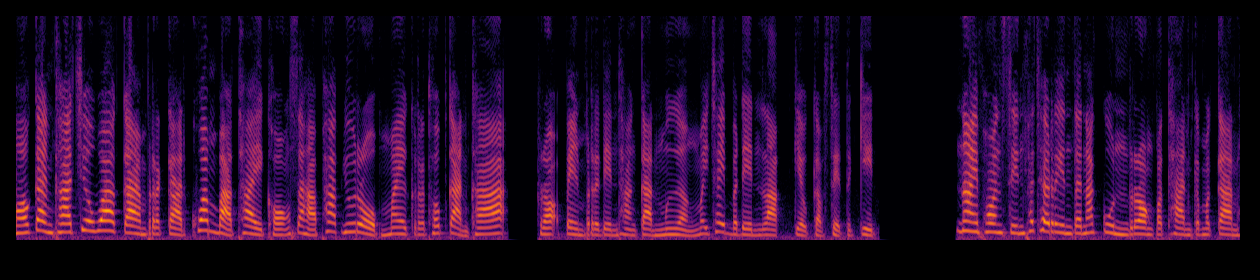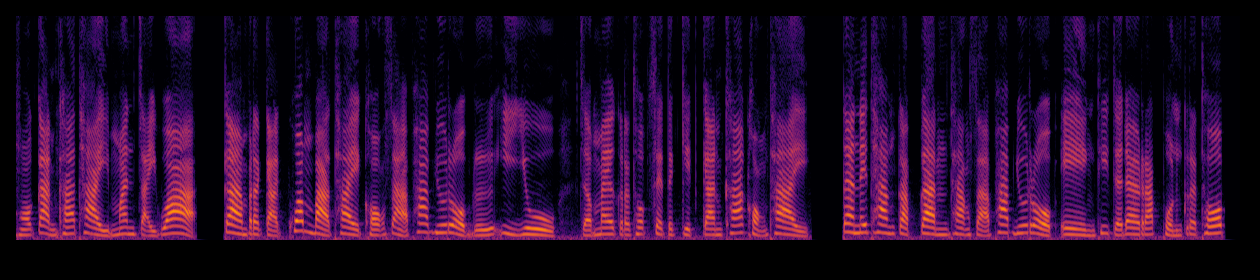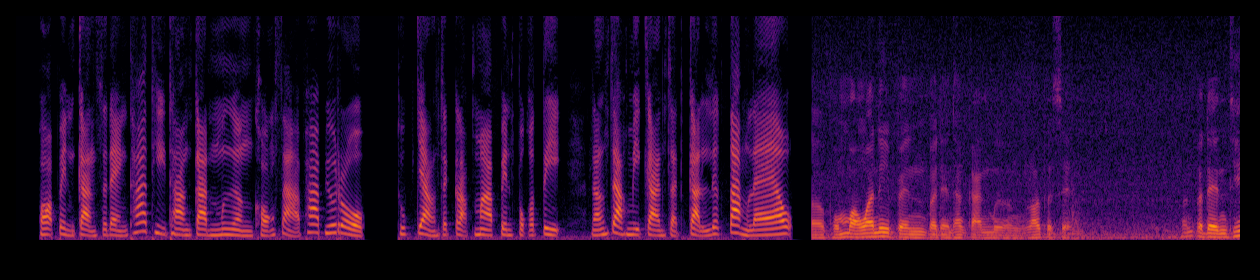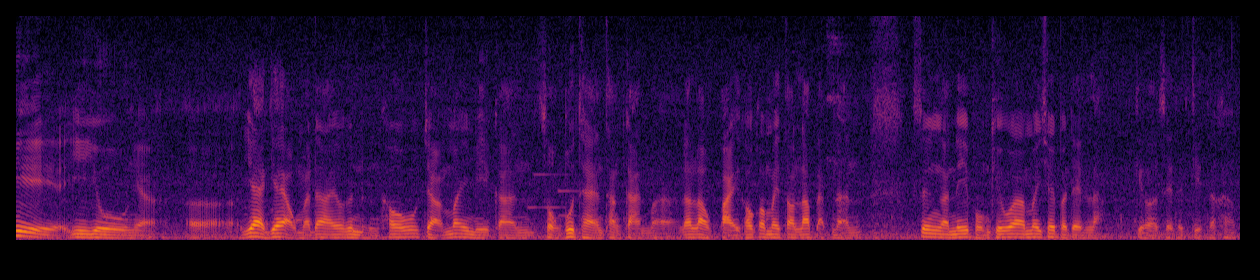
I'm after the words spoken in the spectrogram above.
หอการค้าเชื่อว่าการประกาศคว่ำบาตรไทยของสหภาพยุโรปไม่กระทบการค้า เพราะเป็นประเด็นทางการเมืองไม่ใช่ประเด็นหลักเกี่ยวกับเศรษฐกิจ นายพรสินพัชรินตนกุลรองประธานกรรมการหอการค้าไทยมั่นใจว่าการประกาศคว่ำบาตรไทยของสหภาพยุโรปหรือ EU จะไม่กระทบเศรษฐกิจการค้าของไทย แต่ในทางกลับกันทางสหภาพยุโรปเองที่จะได้รับผลกระทบ เพราะเป็นการแสดงท่าทีทางการเมืองของสหภาพยุโรป ทุกอย่างจะกลับมาเป็นปกติ หลังจากมีการจัดการเลือกตั้งแล้ว ผมมองว่านี่เป็นประเด็นทางการเมืองร้อยเปอร์เซ็นต์มันประเด็นที่ EU เนี่ยแยกแยกออกมาได้ก็คือหนึ่งเขาจะไม่มีการส่งผู้แทนทางการมา แล้วเราไปเขาก็ไม่ต้อนรับแบบนั้น ซึ่งอันนี้ผมคิดว่าไม่ใช่ประเด็นหลักเกี่ยวกับเศรษฐกิจนะครับ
